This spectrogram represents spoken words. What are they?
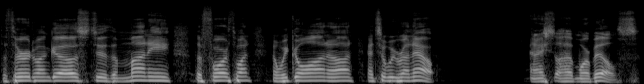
the third one goes to the money, the fourth one, and we go on and on until we run out. And I still have more bills.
